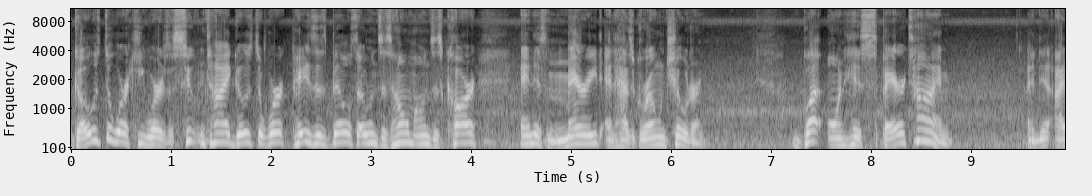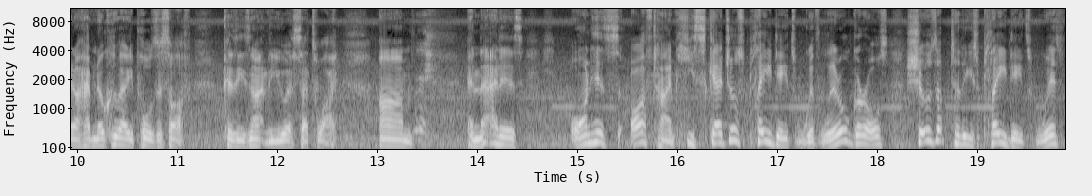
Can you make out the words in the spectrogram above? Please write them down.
goes to work. He wears a suit and tie, goes to work, pays his bills, owns his home, owns his car, and is married and has grown children. But on his spare time, and I don't have no clue how he pulls this off because he's not in the U.S. That's why. Um, and that is, on his off time, he schedules play dates with little girls, shows up to these play dates with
